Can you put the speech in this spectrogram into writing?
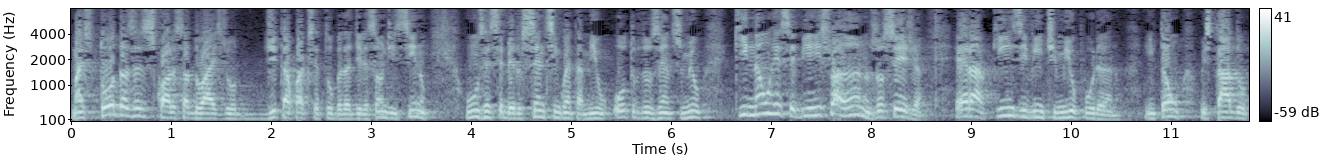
mas todas as escolas estaduais do, de Itaquaquecetuba, da direção de ensino, uns receberam 150 mil, outros 200 mil, que não recebia isso há anos. Ou seja, era 15, 20 mil por ano. Então, o Estado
